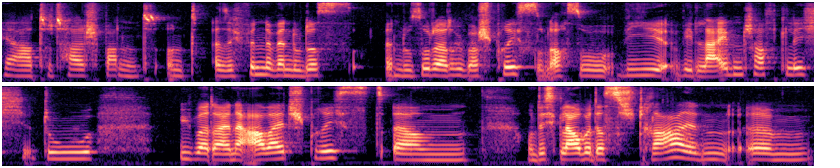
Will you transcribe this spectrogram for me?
Ja, total spannend. Und also ich finde, wenn du das, wenn du so darüber sprichst und auch so, wie, wie leidenschaftlich du über deine Arbeit sprichst. Ähm, und ich glaube, das strahlen, ähm,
